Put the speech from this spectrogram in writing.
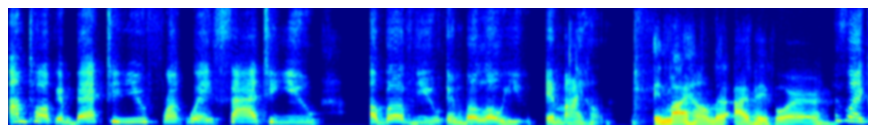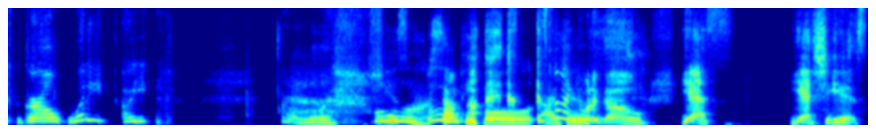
I'm talking back to you, front way, side to you, above you, and below you in my home. In my home that I pay for. It's like, girl, what are you are you? Oh Lord, ooh, ooh, some people. I, it's kind of like you want to go. Yes, Yes, she is.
